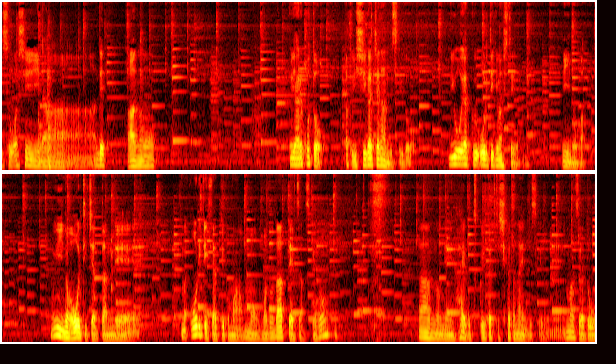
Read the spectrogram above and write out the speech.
忙しいなであのやることあと石ガチャなんですけどようやく降りてきましていいのが。いいのが降りてきちゃったんで、まあ、降りてきたっていうかまあもう窓だったやつなんですけどあのね早く作りたくて仕方ないんですけどねまずは動画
